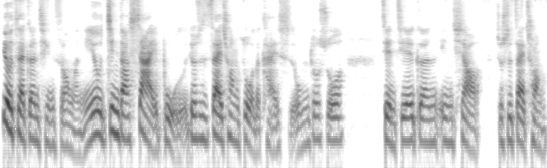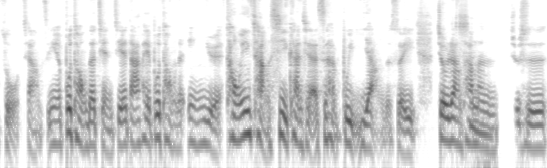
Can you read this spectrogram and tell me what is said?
又再更轻松了，你又进到下一步了，就是再创作的开始。我们都说剪接跟音效。就是在创作这样子，因为不同的剪接搭配不同的音乐，同一场戏看起来是很不一样的，所以就让他们就是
